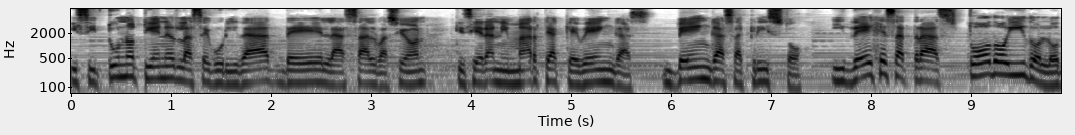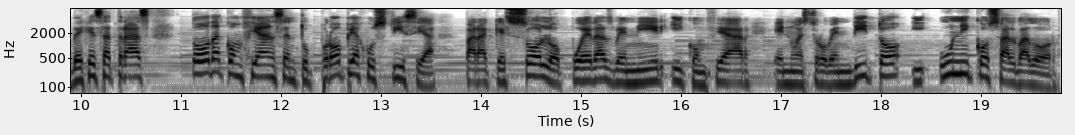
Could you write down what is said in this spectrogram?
Y si tú no tienes la seguridad de la salvación, quisiera animarte a que vengas, vengas a Cristo y dejes atrás todo ídolo, dejes atrás toda confianza en tu propia justicia para que solo puedas venir y confiar en nuestro bendito y único Salvador,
